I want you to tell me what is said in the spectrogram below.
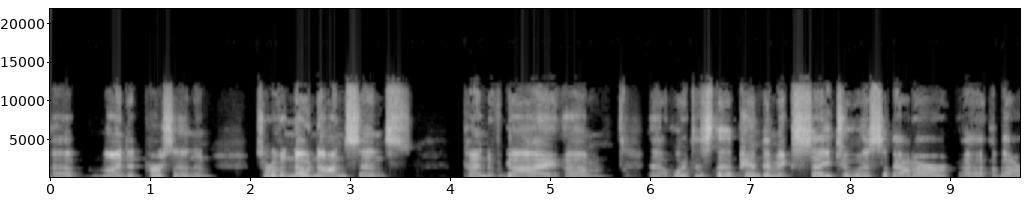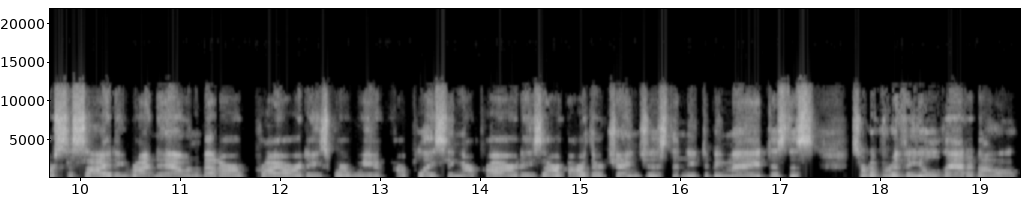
uh, minded person and sort of a no nonsense kind of guy. Um, uh, what does the pandemic say to us about our uh, about our society right now and about our priorities, where we are placing our priorities? Are are there changes that need to be made? Does this sort of reveal that at all?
